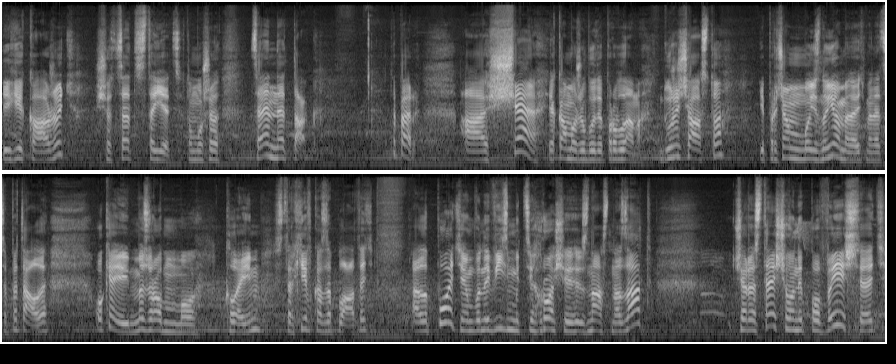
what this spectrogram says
які кажуть, що це стається, тому що це не так. Тепер, а ще яка може бути проблема? Дуже часто, і причому мої знайомі навіть мене це питали. Окей, ми зробимо клейм, страхівка заплатить, але потім вони візьмуть ці гроші з нас назад через те, що вони повищать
